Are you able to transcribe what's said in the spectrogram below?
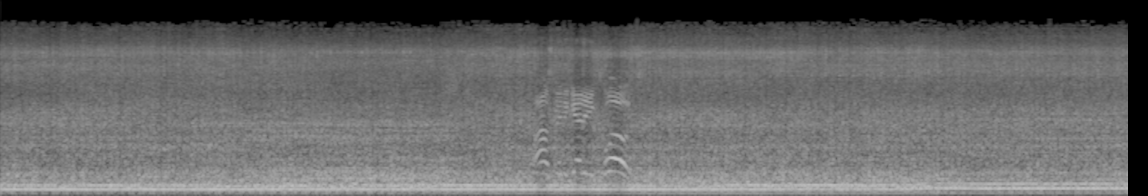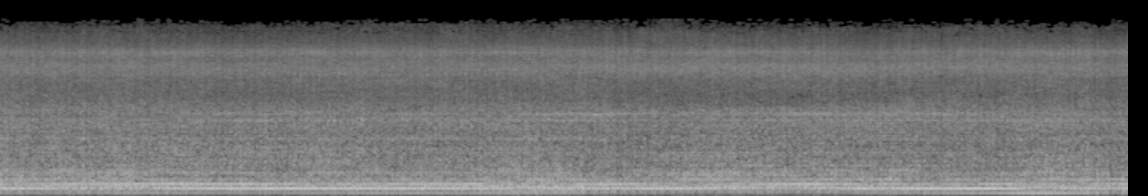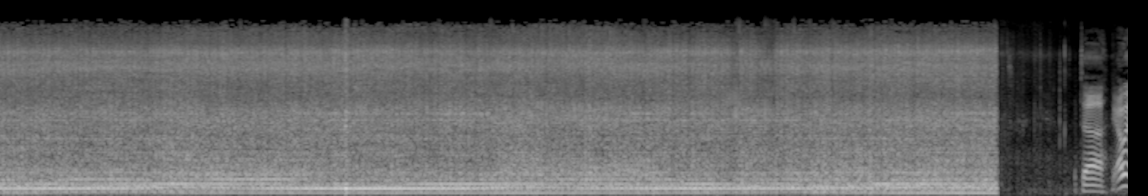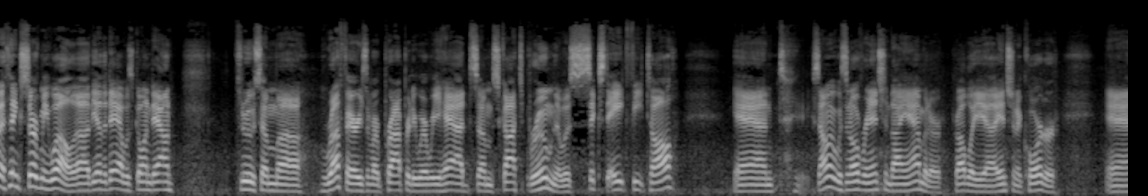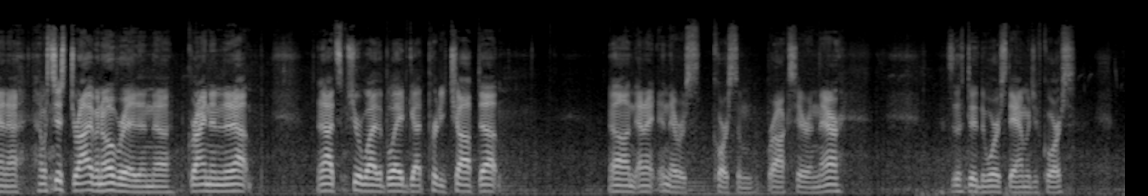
But uh, I think served me well. Uh, the other day I was going down through some uh, rough areas of our property where we had some Scotch broom that was six to eight feet tall, and some of it was an over an inch in diameter, probably an inch and a quarter. And uh, I was just driving over it and uh, grinding it up. Not sure why the blade got pretty chopped up. Uh, and, I, and there was, of course, some rocks here and there. This did the worst damage, of course.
